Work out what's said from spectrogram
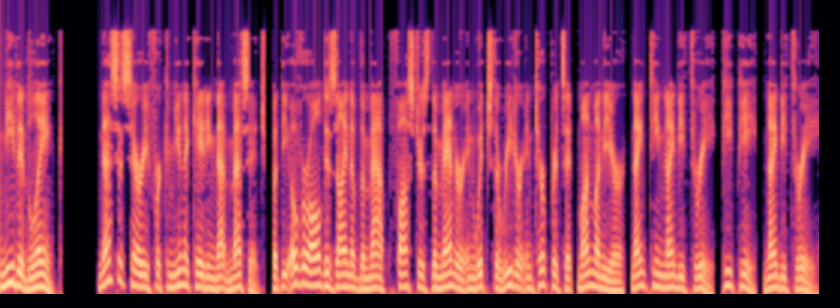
needed link necessary for communicating that message, but the overall design of the map fosters the manner in which the reader interprets it Monmonier, 1993, pp. 93.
